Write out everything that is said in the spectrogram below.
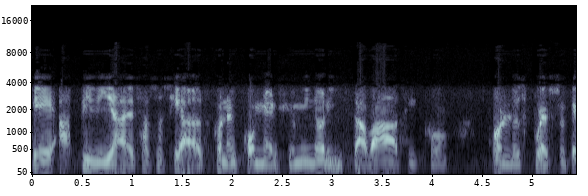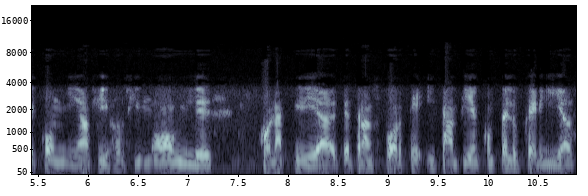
de actividades asociadas con el comercio minorista básico, con los puestos de comida fijos y móviles, con actividades de transporte y también con peluquerías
